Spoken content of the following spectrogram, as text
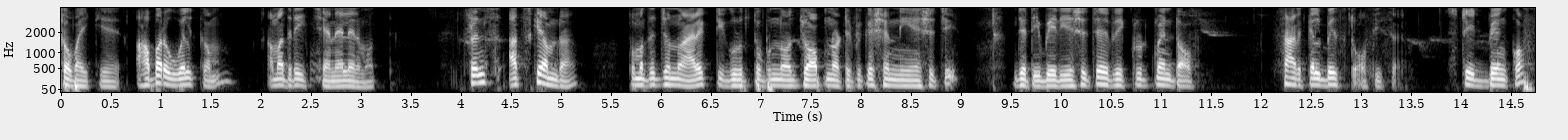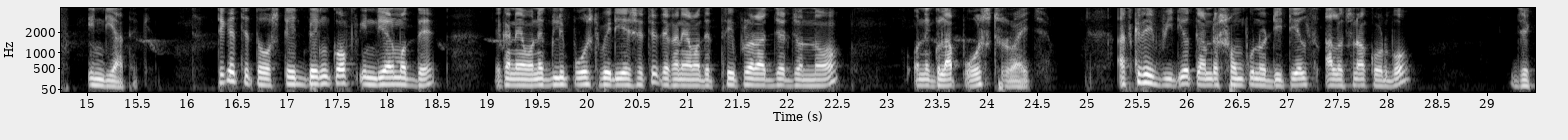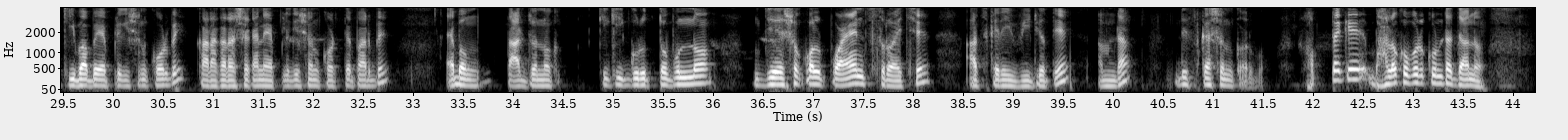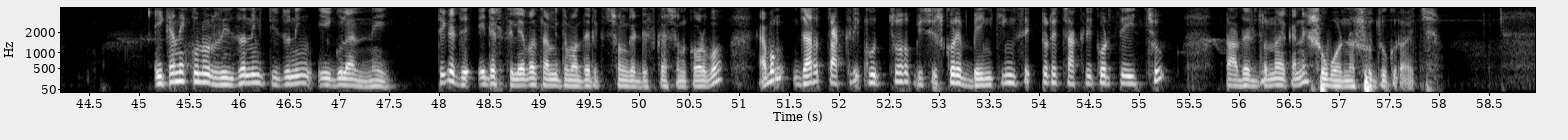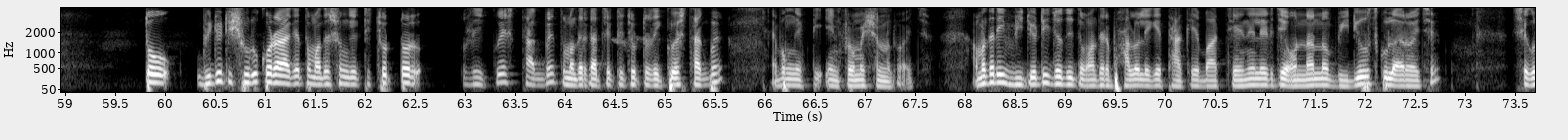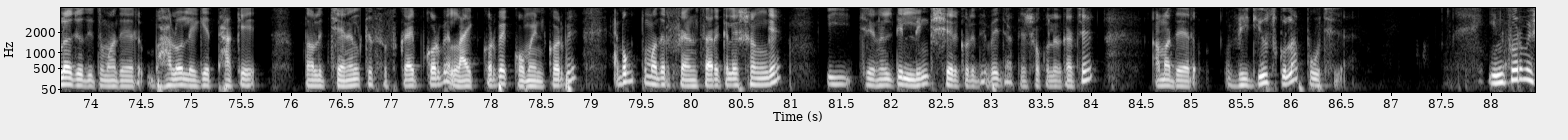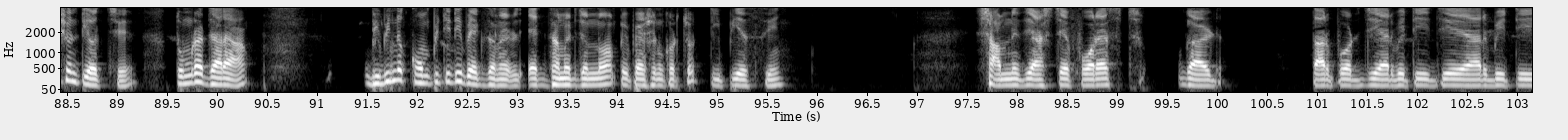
সবাইকে আবার ওয়েলকাম আমাদের এই চ্যানেলের মধ্যে। ফ্রেন্ডস আজকে আমরা তোমাদের জন্য আরেকটি গুরুত্বপূর্ণ জব নোটিফিকেশন নিয়ে এসেছি, যেটি বেরিয়ে এসেছে recruitment of circle based officer state bank of India থেকে। ঠিক আছে, তো স্টেট ব্যাংক অফ ইন্ডিয়ার মধ্যে এখানে অনেকগুলি পোস্ট বেরিয়ে এসেছে, যেখানে আমাদের ত্রিপুরা রাজ্যের জন্য অনেকগুলা পোস্ট রয়েছে। আজকের এই ভিডিওতে আমরা সম্পূর্ণ ডিটেলস আলোচনা করব। যে কীভাবে অ্যাপ্লিকেশন করবে, কারা কারা সেখানে অ্যাপ্লিকেশন করতে পারবে এবং তার জন্য কি কি গুরুত্বপূর্ণ যে সকল পয়েন্টস রয়েছে আজকের এই ভিডিওতে আমরা ডিসকাশন করব। সবথেকে ভালো খবর কোনটা জানো? এখানে কোনো রিজনিং টিজনিং এইগুলা নেই, ঠিক আছে? এটার সিলেবাস আমি তোমাদের সঙ্গে ডিসকাশন করব এবং যারা চাকরি খুঁজছো, বিশেষ করে ব্যাংকিং সেক্টরে চাকরি করতে ইচ্ছুক, তাদের জন্য এখানে সুবর্ণ সুযোগ রয়েছে। তো ভিডিওটি শুরু করার আগে তোমাদের সঙ্গে একটি ছোট্ট রিকোয়েস্ট থাকবে। তোমাদের কাছে একটি ছোট্ট রিকোয়েস্ট থাকবে এবং একটি ইনফরমেশন রয়েছে। আমাদের এই ভিডিওটি যদি তোমাদের ভালো লেগে থাকে বা চ্যানেলের যে অন্যান্য ভিডিওসগুলো রয়েছে, সেগুলো যদি তোমাদের ভালো লেগে থাকে, তাহলে চ্যানেলকে সাবস্ক্রাইব করবে লাইক করবে কমেন্ট করবে এবং তোমাদের ফ্রেন্ড সার্কেলের সঙ্গে এই চ্যানেলটির লিঙ্ক শেয়ার করে দেবে, যাতে সকলের কাছে আমাদের ভিডিওসগুলো পৌঁছে যায়। ইনফরমেশনটি হচ্ছে, তোমরা যারা বিভিন্ন কম্পিটিটিভ এক্সামের এক্সামের জন্য প্রিপারেশন করছ টিপিএসসি সামনে যে আসছে ফরেস্ট গার্ড তারপর জিআরবিটি জেআরবিটি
